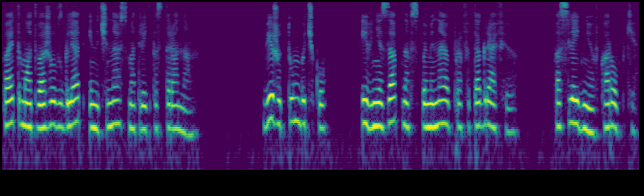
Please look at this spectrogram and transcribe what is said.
поэтому отвожу взгляд и начинаю смотреть по сторонам. Вижу тумбочку и внезапно вспоминаю про фотографию, последнюю в коробке,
